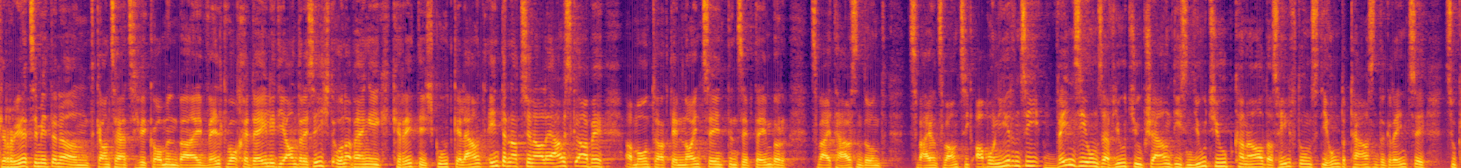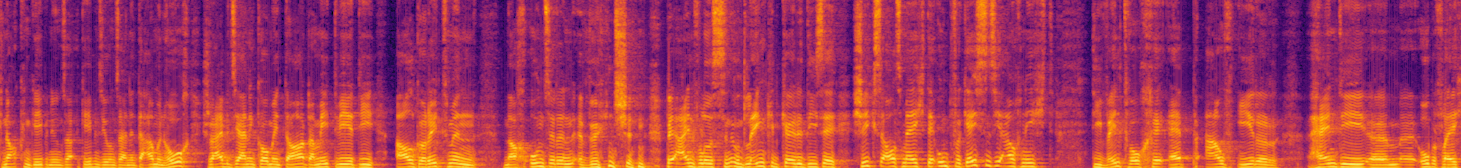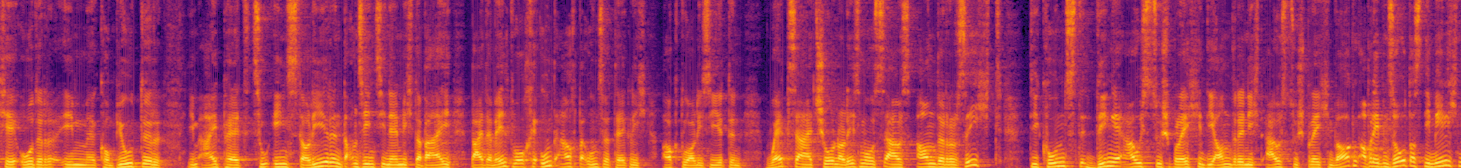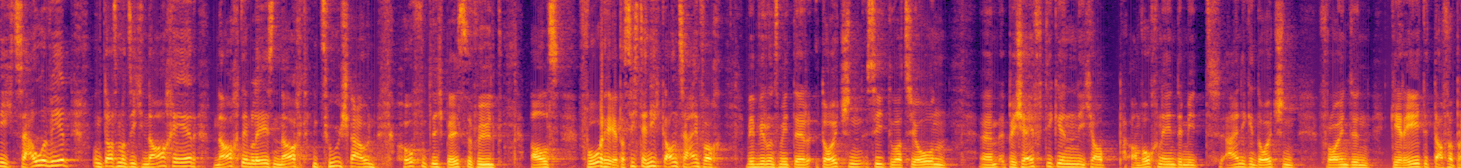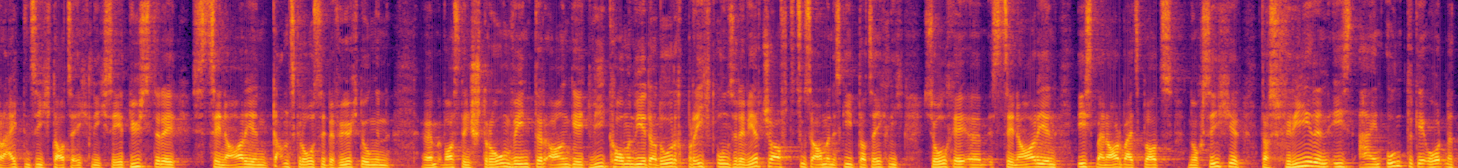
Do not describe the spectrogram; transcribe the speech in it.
Grüezi miteinander, ganz herzlich willkommen bei Weltwoche Daily, die andere Sicht, unabhängig, kritisch, gut gelaunt. Internationale Ausgabe am Montag, dem 19. September 2022. Abonnieren Sie, wenn Sie uns auf YouTube schauen, diesen YouTube-Kanal, das hilft uns, die Hunderttausender Grenze zu knacken. Geben, uns, geben Sie uns einen Daumen hoch, schreiben Sie einen Kommentar, damit wir die Algorithmen nach unseren Wünschen beeinflussen und lenken können, diese Schicksalsmächte Geschichte. Und vergessen Sie auch nicht, die Weltwoche-App auf Ihrer Handy-Oberfläche ähm, oder im Computer, im iPad zu installieren. Dann sind Sie nämlich dabei bei der Weltwoche und auch bei unserer täglich aktualisierten Website Journalismus aus anderer Sicht die Kunst, Dinge auszusprechen, die andere nicht auszusprechen wagen, aber eben so, dass die Milch nicht sauer wird und dass man sich nachher, nach dem Lesen, nach dem Zuschauen hoffentlich besser fühlt als vorher. Das ist ja nicht ganz einfach, wenn wir uns mit der deutschen Situation ähm, beschäftigen. Ich habe am Wochenende mit einigen deutschen Freunden geredet. Da verbreiten sich tatsächlich sehr düstere Szenarien, ganz große Befürchtungen, ähm, was den Stromwinter angeht. Wie kommen wir da durch? Bricht unsere Wirtschaft zusammen? Es gibt tatsächlich solche ähm, Szenarien. Ist mein Arbeitsplatz noch sicher? Das Frieren ist ein untergeordneter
